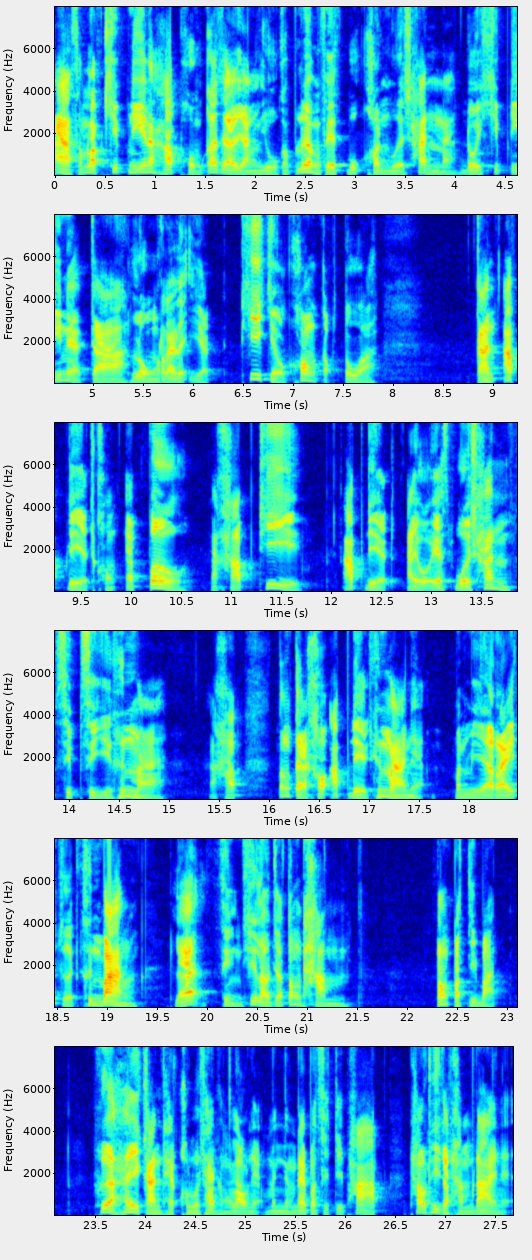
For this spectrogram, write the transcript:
อ่าสำหรับคลิปนี้นะครับ ผมก็จะยังอยู่กับเรื่อง Facebook Conversion นะ โดยคลิปนี้เนี่ยจะลงรายละเอียดที่เกี่ยวข้องกับตัว การอัปเดตของ Apple นะครับ ที่อัปเดต iOS เวอร์ชัน14 ขึ้นมานะครับ ตั้งแต่เขาอัปเดตขึ้นมาเนี่ย มันมีอะไรเกิดขึ้นบ้าง และสิ่งที่เราจะต้องทำต้องปฏิบัติ เพื่อให้การแท็ก conversion ของเราเนี่ย มันยังได้ประสิทธิภาพเท่าที่จะทำได้เนี่ย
